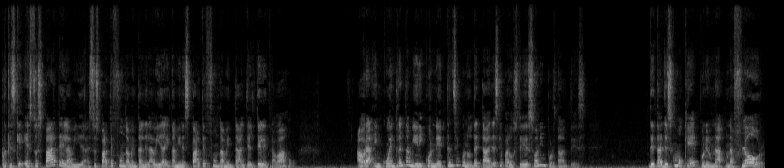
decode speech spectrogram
Porque es que esto es parte de la vida, esto es parte fundamental de la vida y también es parte fundamental del teletrabajo. Ahora, encuentren también y conéctense con los detalles que para ustedes son importantes. Detalles como que poner una, una flor,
